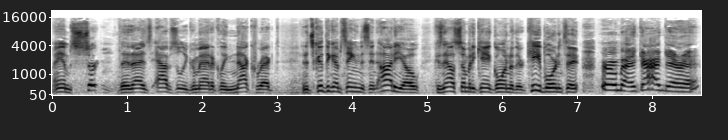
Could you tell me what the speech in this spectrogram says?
I am certain that that is absolutely grammatically not correct. And it's a good thing I'm saying this in audio because now somebody can't go onto their keyboard and say, Oh my God, Garrett.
